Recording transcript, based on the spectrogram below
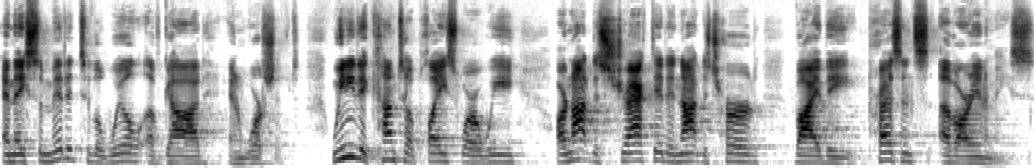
and they submitted to the will of God and worshiped. We need to come to a place where we are not distracted and not deterred by the presence of our enemies.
